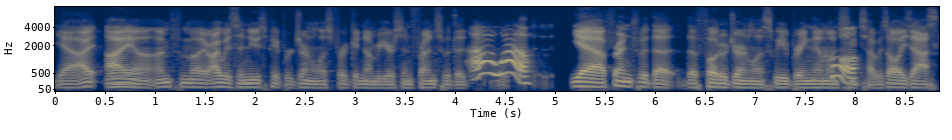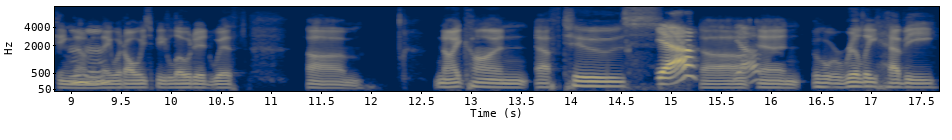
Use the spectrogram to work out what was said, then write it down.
Yeah, I I hmm uh, I'm familiar. I was a newspaper journalist for a good number of years and friends with the Oh wow, yeah, friends with the the photojournalists. We'd bring them on shoots. I was always asking them and hmm they would always be loaded with um Nikon F2s Yeah, uh yep, and who were really heavy,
